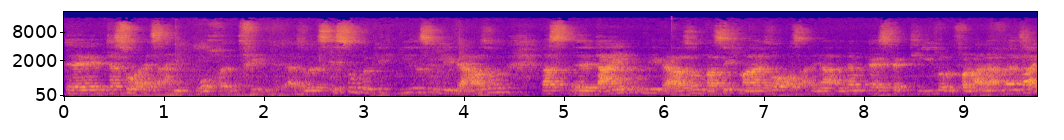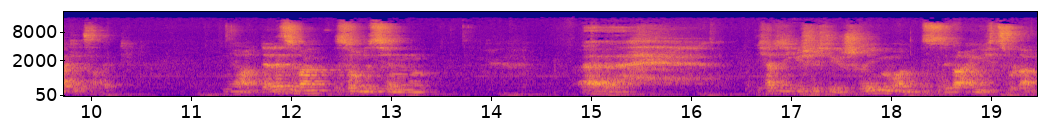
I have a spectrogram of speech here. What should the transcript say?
äh, das so als einen Bruch empfindet. Also es ist so wirklich dieses Universum, was äh, dein Universum, was sich mal so aus einer anderen Perspektive und von einer anderen Seite zeigt. Ja, der letzte Band ist so ein bisschen. Äh, ich hatte die Geschichte geschrieben und sie war eigentlich zu lang.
